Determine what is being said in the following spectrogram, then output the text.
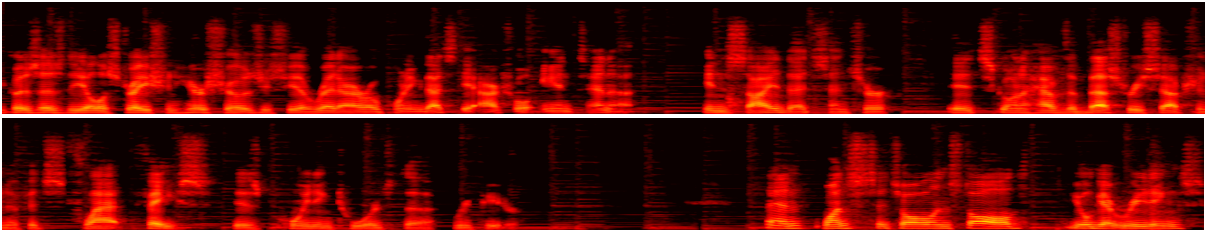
because as the illustration here shows, you see a red arrow pointing, that's the actual antenna inside that sensor. It's going to have the best reception if its flat face is pointing towards the repeater. Then, once it's all installed, you'll get readings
